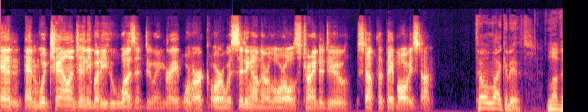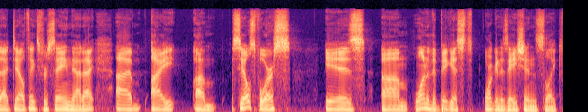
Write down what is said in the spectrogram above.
and and would challenge anybody who wasn't doing great work or was sitting on their laurels trying to do stuff that they've always done. Tell them like it is. Love that, Dale. Thanks for saying that. I uh, I um, Salesforce is um, one of the biggest organizations like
